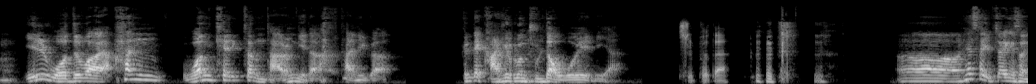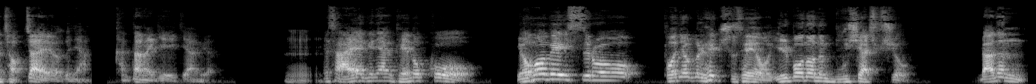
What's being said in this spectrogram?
음, 1워드와 한, 원 캐릭터는 다릅니다, 단위가. 근데 가격은 둘 다 5엔이야. 슬프다. 어, 회사 입장에선 적자예요, 그냥. 간단하게 얘기하면. 음, 그래서 아예 그냥 대놓고 영어 베이스로 번역을 해주세요. 일본어는 무시하십시오. 라는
